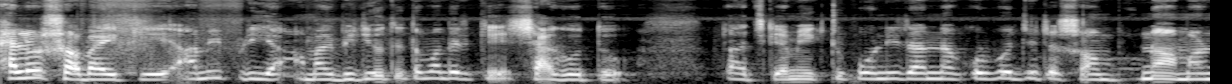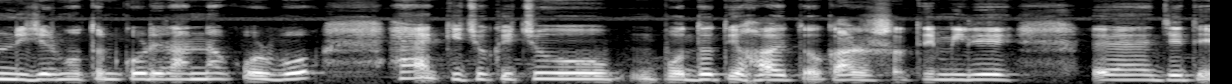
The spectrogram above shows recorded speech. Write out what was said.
হ্যালো সবাইকে, আমি প্রিয়া, আমার ভিডিওতে তোমাদেরকে স্বাগত। তো আজকে আমি একটু পনির রান্না করব, যেটা সম্পূর্ণ আমার নিজের মতন করে রান্না করব। হ্যাঁ কিছু কিছু পদ্ধতি হয়তো কারোর সাথে মিলে যেতে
